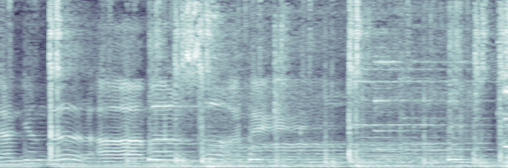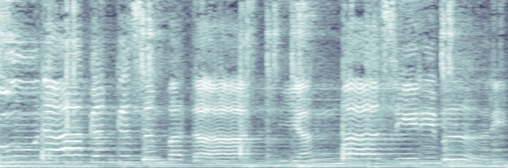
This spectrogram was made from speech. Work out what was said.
dan yang beramal soleh. Gunakan kesempatan yang masih diberi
